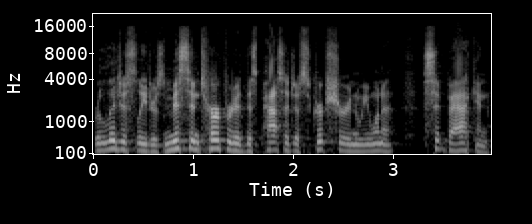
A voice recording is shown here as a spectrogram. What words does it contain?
religious leaders misinterpreted this passage of Scripture, and we want to sit back and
